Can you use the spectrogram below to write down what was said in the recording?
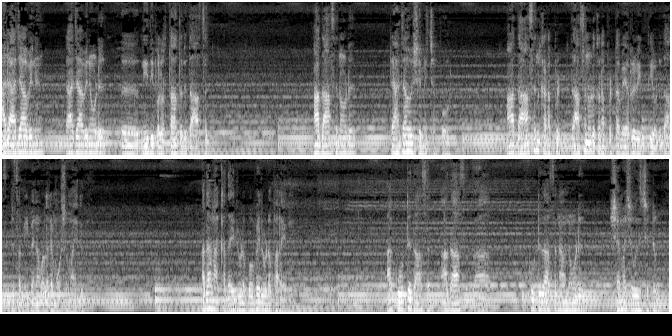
ആ രാജാവിന് രാജാവിനോട് നീതി പുലർത്താത്തൊരു ദാസൻ. ആ ദാസനോട് രാജാവ് ക്ഷമിച്ചപ്പോൾ ആ ദാസൻ കടപ്പെട്ട് ദാസനോട് കടപ്പെട്ട വേറൊരു വ്യക്തിയോട് ദാസന്റെ സമീപനം വളരെ മോശമായിരുന്നു. അതാണ് ആ കഥയിലൂടെ ബൊവയിലൂടെ പറയുന്നത്. ആ കൂട്ടുദാസൻ ആ ദാസ കൂട്ടുദാസൻ അവനോട് ക്ഷമ ചോദിച്ചിട്ടും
